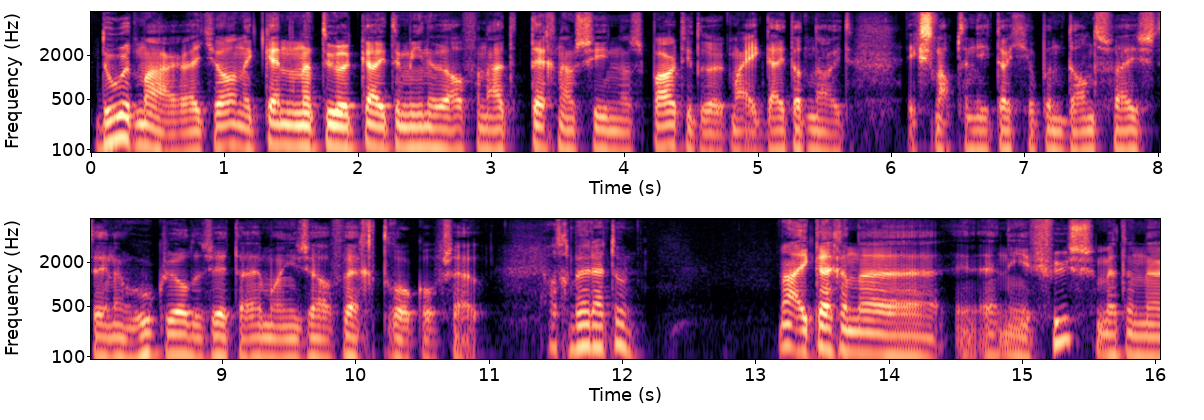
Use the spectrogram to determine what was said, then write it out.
Doe het maar, weet je wel. En ik kende natuurlijk ketamine wel vanuit de techno-scene als partydruk, maar ik deed dat nooit. Ik snapte niet dat je op een dansfeest in een hoek wilde zitten, helemaal in jezelf weggetrokken of zo. Wat gebeurde er toen? Nou, ik kreeg een, eh, een infuus met een eh,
